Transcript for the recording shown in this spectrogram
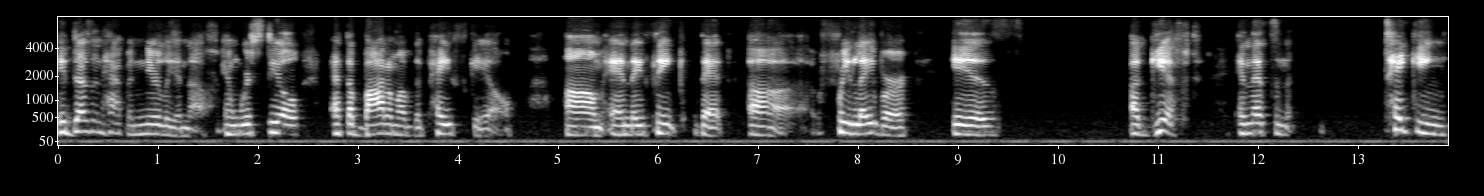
It doesn't happen nearly enough, and we're still at the bottom of the pay scale. Um, and they think that uh, free labor is a gift, and that's an, taking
